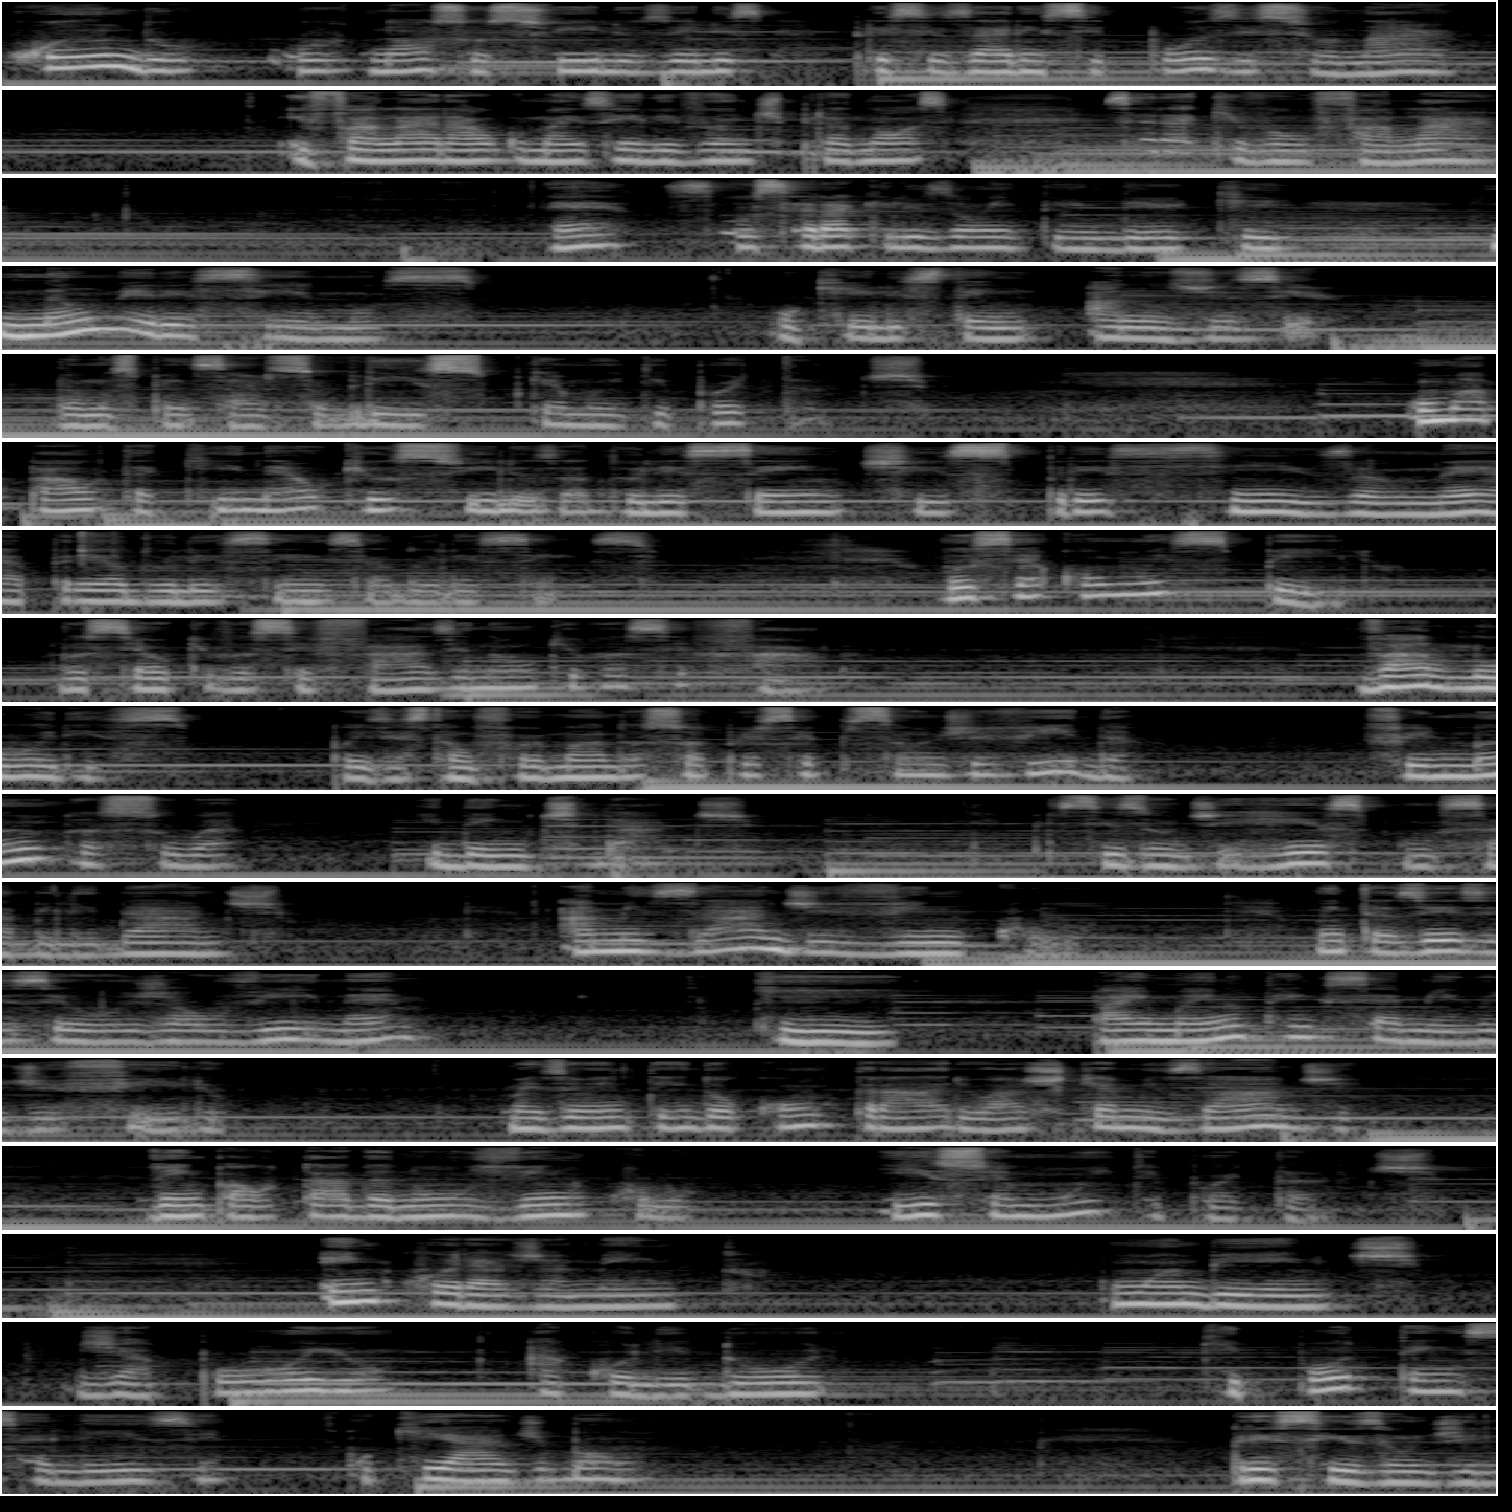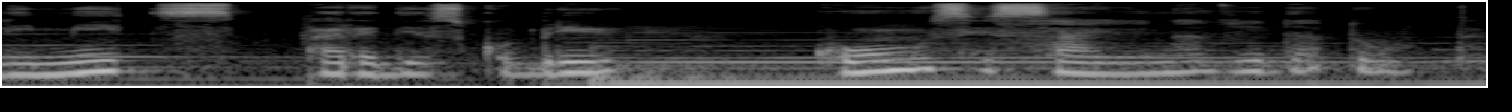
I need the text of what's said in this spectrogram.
quando os nossos filhos eles precisarem se posicionar e falar algo mais relevante para nós, será que vão falar? É? Ou será que eles vão entender que não merecemos o que eles têm a nos dizer. Vamos pensar sobre isso, porque é muito importante. Uma pauta aqui, né, o que os filhos adolescentes precisam, né, a pré-adolescência e adolescência. Você é como um espelho. Você é o que você faz e não o que você fala. Valores, pois estão formando a sua percepção de vida, firmando a sua identidade precisam de responsabilidade, amizade e vínculo. Muitas vezes eu já ouvi, né, que pai e mãe não tem que ser amigo de filho, mas eu entendo ao contrário, acho que amizade vem pautada num vínculo e isso é muito importante. Encorajamento, um ambiente de apoio, acolhedor, que potencialize o que há de bom. Precisam de limites para descobrir como se sair na vida adulta.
